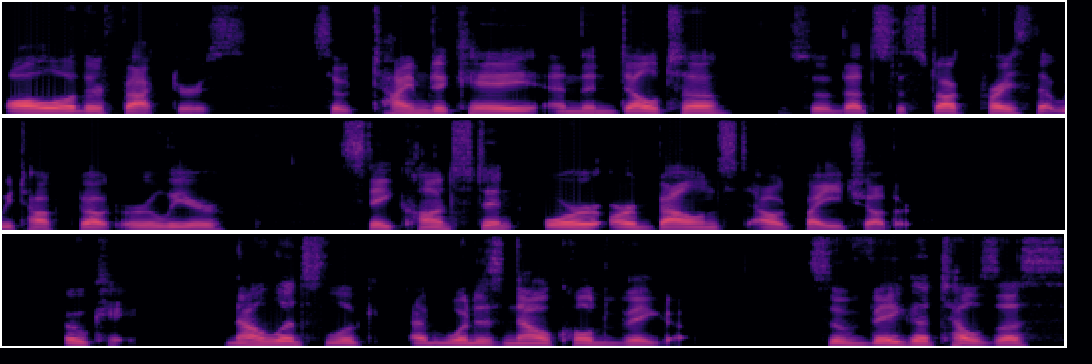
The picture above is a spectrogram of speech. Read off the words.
all other factors, so time decay and then delta, so that's the stock price that we talked about earlier, stay constant or are balanced out by each other. Okay, now let's look at what is now called Vega. So Vega tells us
